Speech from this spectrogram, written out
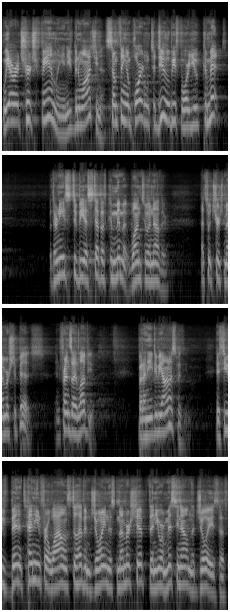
We are a church family, and you've been watching us. Something important to do before you commit. But there needs to be a step of commitment one to another. That's what church membership is. And friends, I love you, but I need to be honest with you. If you've been attending for a while and still haven't joined this membership, then you are missing out on the joys of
